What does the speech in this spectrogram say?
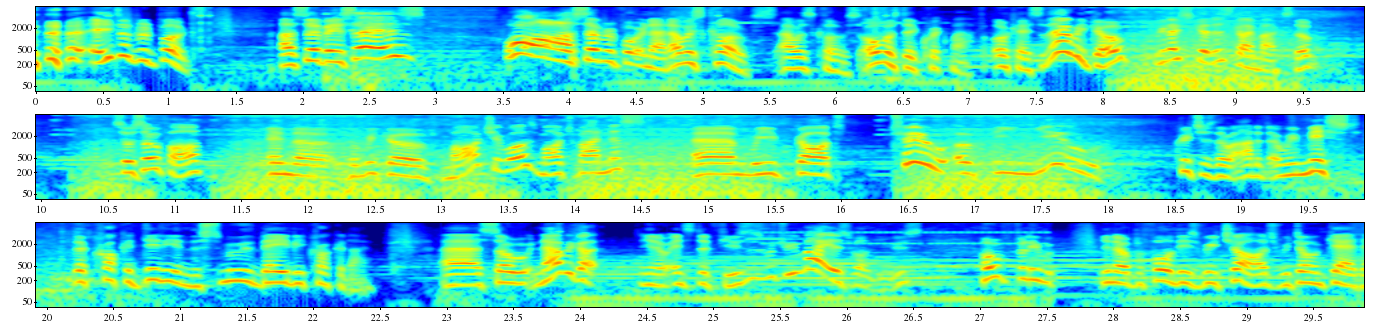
800 bucks. Our survey says Oh, 749. I was close. I was close. Almost did quick math. Okay, so there we go. We can actually get this guy maxed up. So, so far, in the, the week of March, it was, March Madness, um, we've got two of the new creatures that were added, and we missed the crocodilian, the smooth baby crocodile. Uh, so now we got, you know, instant fuses, which we might as well use hopefully, you know, before these recharge, we don't get,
